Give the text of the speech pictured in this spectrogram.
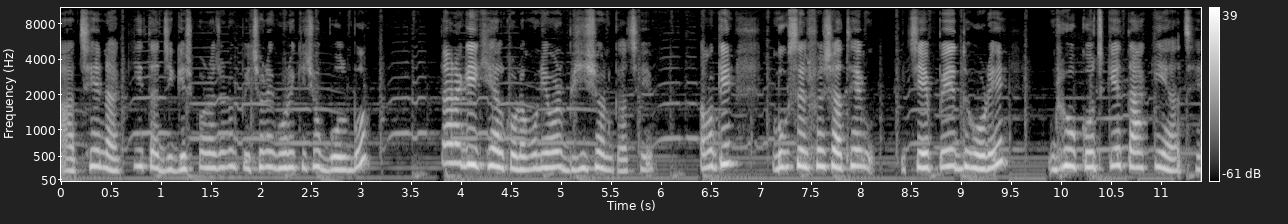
আছে নাকি তা জিজ্ঞেস করার জন্য পেছনে ঘুরে কিছু বলব? তার আগেই খেয়াল করলাম উনি আমার ভীষণ কাছে। আমাকে বুক সেলফের সাথে চেপে ধরে ভ্রু কোচকে তাকিয়ে আছে।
